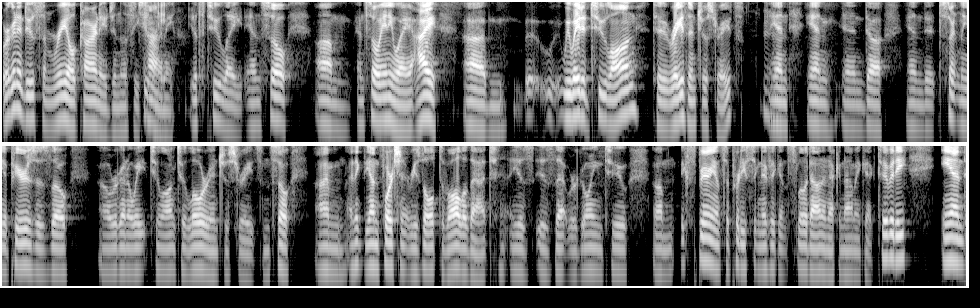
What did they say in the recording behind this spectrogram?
we're going to do some real carnage in this it's economy. Too it's too late. And so, um, and so anyway, I, um, we waited too long to raise interest rates. Mm-hmm. And and and uh, and it certainly appears as though uh, we're going to wait too long to lower interest rates. And so I'm, I think the unfortunate result of all of that is is that we're going to um, experience a pretty significant slowdown in economic activity, and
